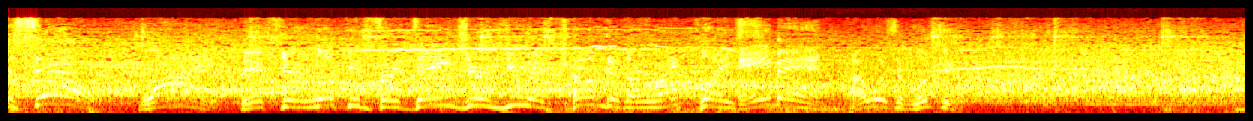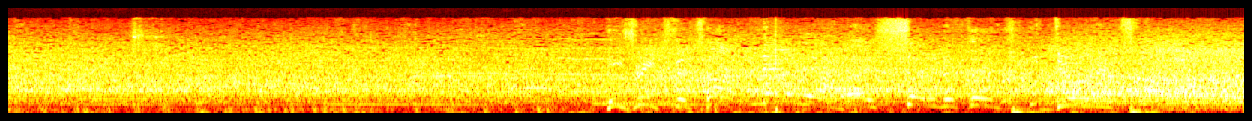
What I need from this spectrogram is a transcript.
To sell. Why? If you're looking for danger, you have come to the right place. Amen. I wasn't looking. He's reached the top. Now what? I shudder to think. Do it.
